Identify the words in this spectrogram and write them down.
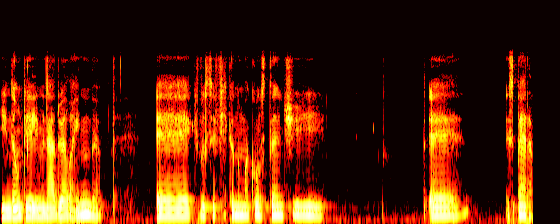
e não ter eliminado ela ainda é que você fica numa constante é, espera.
